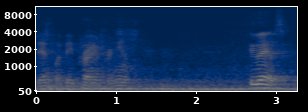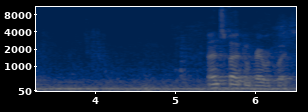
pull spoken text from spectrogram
definitely be praying for him. Who else? Unspoken prayer requests.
